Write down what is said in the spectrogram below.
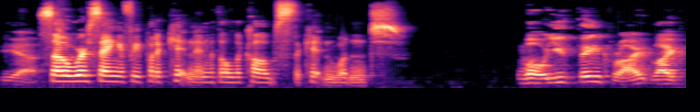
Yeah. So, we're saying if we put a kitten in with all the cubs, the kitten wouldn't. Well, you think, right? Like,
